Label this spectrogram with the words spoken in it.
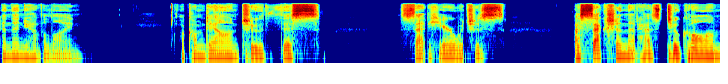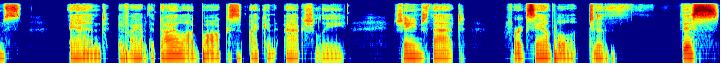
And then you have a line. I'll come down to this set here, which is a section that has two columns. And if I have the dialog box, I can actually change that, for example, to this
